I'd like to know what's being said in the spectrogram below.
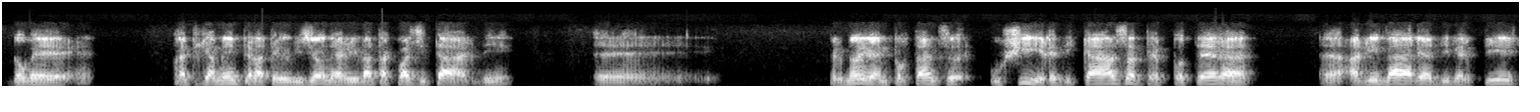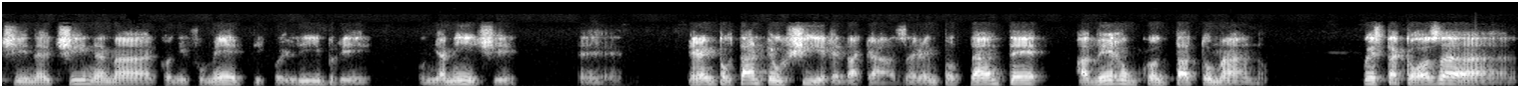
dove praticamente la televisione è arrivata quasi tardi, eh, per noi era importante uscire di casa per poter eh, arrivare a divertirci nel cinema con i fumetti, con i libri, con gli amici. Eh, era importante uscire da casa, era importante avere un contatto umano. Questa cosa,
